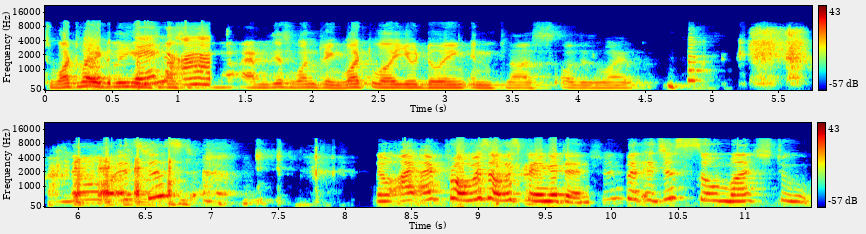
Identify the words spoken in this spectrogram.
So, what were you doing in class? Have... I'm just wondering, what were you doing in class all this while? no, it's just. no I, I promise i was paying attention but it's just so much to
